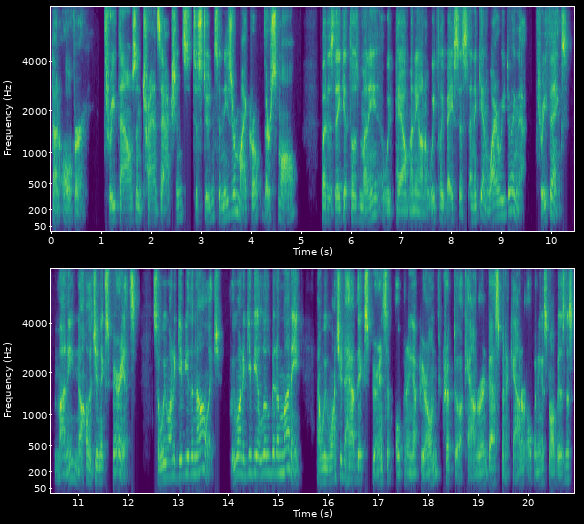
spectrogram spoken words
done over 3,000 transactions to students, and these are micro, they're small. But as they get those money, we pay out money on a weekly basis. And again, why are we doing that? Three things money, knowledge, and experience. So we want to give you the knowledge. We want to give you a little bit of money, and we want you to have the experience of opening up your own crypto account or investment account or opening a small business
